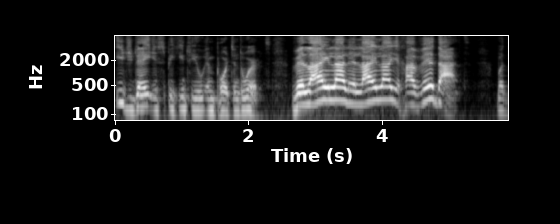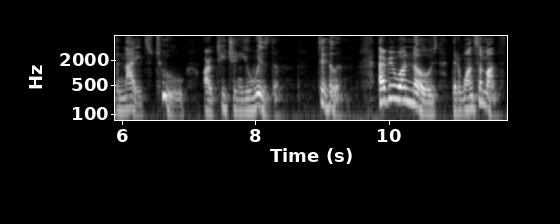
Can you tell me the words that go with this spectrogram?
Each day is speaking to you important words. Velayla lelayla yechavedat. But the nights, too, are teaching you wisdom. Tehillim. Everyone knows that once a month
